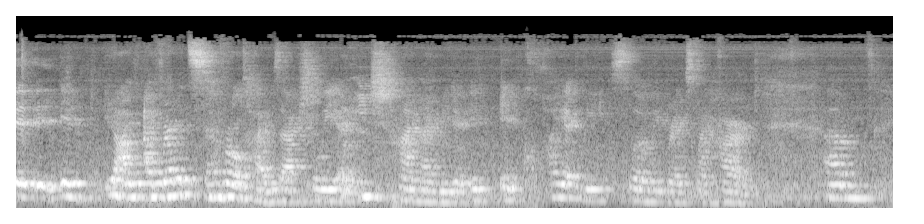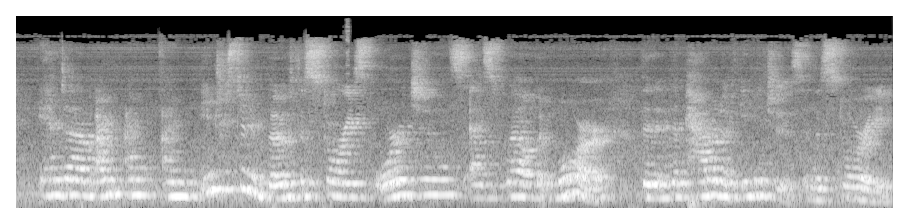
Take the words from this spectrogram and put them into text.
it, it, it, you know, I've, I've read it several times actually, and each time I read it, it, it quietly, slowly breaks my heart. Um, and um, I'm, I'm, I'm interested in both the story's origins as well, but more the, the pattern of images in the story.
